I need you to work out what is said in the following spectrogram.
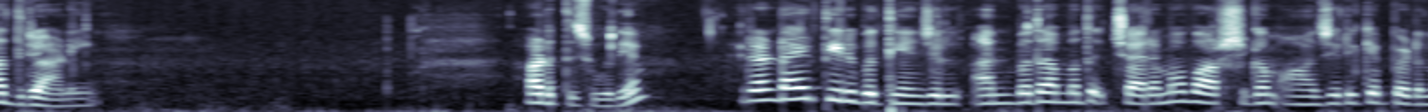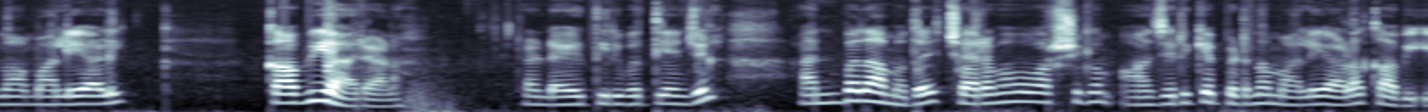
അതിരാണി. അടുത്ത ചോദ്യം. രണ്ടായിരത്തി ഇരുപത്തിയഞ്ചിൽ അൻപതാമത് ചരമവാർഷികം ആചരിക്കപ്പെടുന്ന മലയാളി കവി ആരാണ്? രണ്ടായിരത്തി ഇരുപത്തിയഞ്ചിൽ അൻപതാമത് ചരമവാർഷികം ആചരിക്കപ്പെടുന്ന മലയാള കവി.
